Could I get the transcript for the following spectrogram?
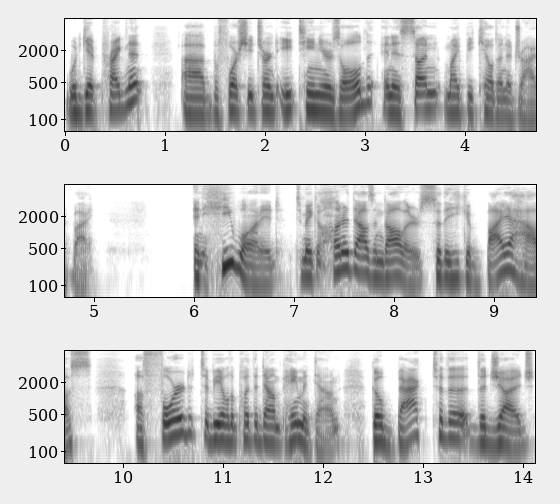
would get pregnant uh, before she turned 18 years old and his son might be killed in a drive by. And he wanted to make $100,000 so that he could buy a house, afford to be able to put the down payment down, go back to the, the judge,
